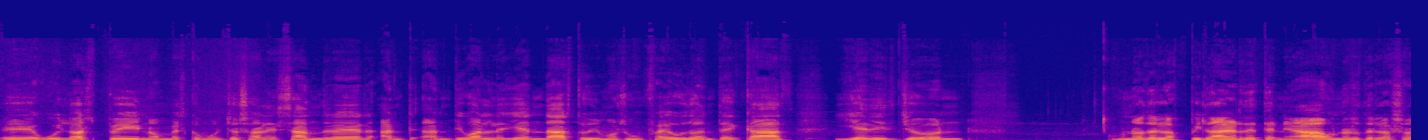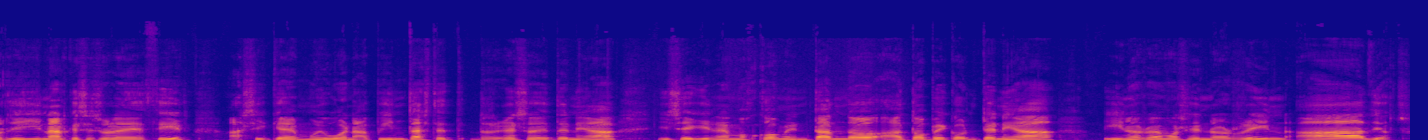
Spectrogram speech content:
eh, Will Ospreay, nombres como Josh Alexander, antiguas leyendas. Tuvimos un feudo entre Kaz y Edith June. Uno de los pilares de TNA, uno de los originals que se suele decir. Así que muy buena pinta este regreso de TNA. Y seguiremos comentando a tope con TNA. Y nos vemos en los ring. Adiós.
